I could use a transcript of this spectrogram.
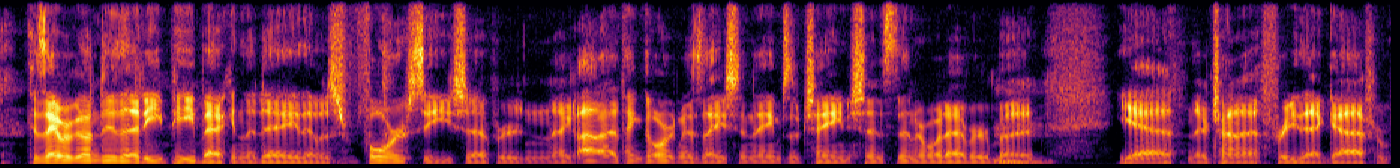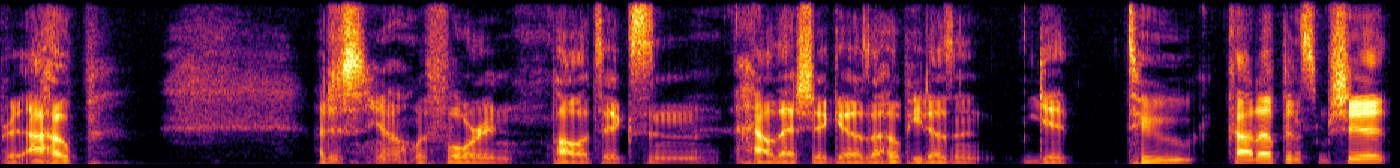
because they were going to do that EP back in the day that was for Sea Shepherd, and like, I, I think the organization names have changed since then or whatever. But Mm. Yeah, they're trying to free that guy from prison. I hope. I just you know with foreign politics and how that shit goes, I hope he doesn't get too caught up in some shit.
